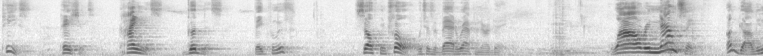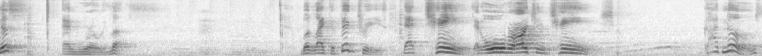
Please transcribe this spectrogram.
peace, patience, kindness, goodness, faithfulness, self control, which is a bad rap in our day, while renouncing ungodliness and worldly lusts. But like the fig trees, that change, that overarching change, God knows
